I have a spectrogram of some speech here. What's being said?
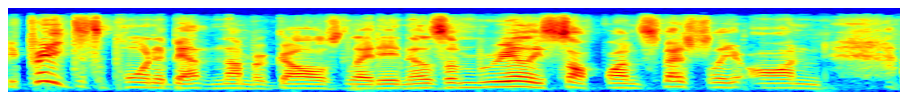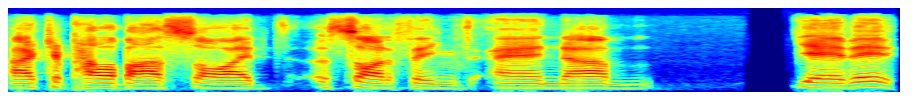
be pretty disappointed about the number of goals let in. There was some really soft ones, especially on uh, Capalaba's side uh, side of things, and um, yeah, they're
